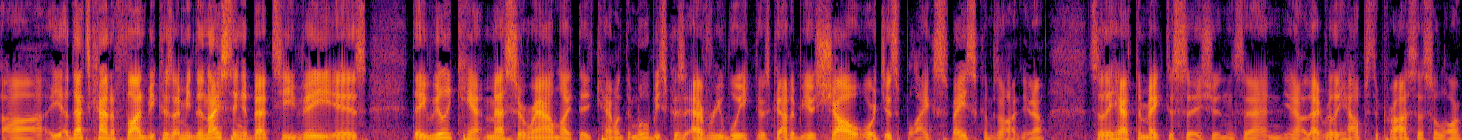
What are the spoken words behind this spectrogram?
uh, yeah, that's kind of fun because I mean, the nice thing about TV is they really can't mess around like they can with the movies because every week there's got to be a show or just blank space comes on, you know. So they have to make decisions, and you know that really helps the process along.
